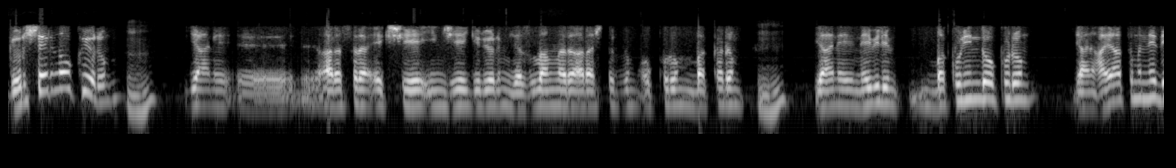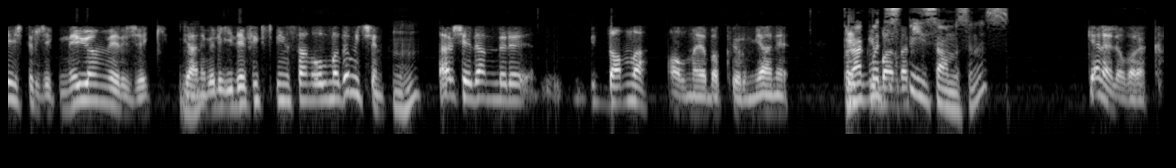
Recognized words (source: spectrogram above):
görüşlerini okuyorum. Yani e, ara sıra ekşiye, inciye giriyorum. Yazılanları araştırdım, okurum, bakarım. Yani ne bileyim Bakunin'de okurum. Yani hayatımı ne değiştirecek, ne yön verecek. Yani böyle idefix bir insan olmadığım için her şeyden böyle bir damla almaya bakıyorum. Yani tek bir Pragmatist bardak- bir insan mısınız? Genel olarak.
